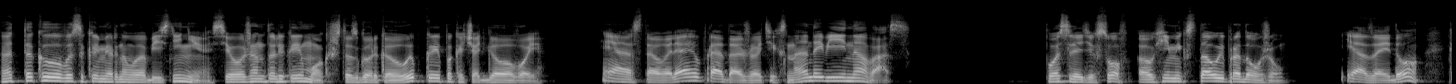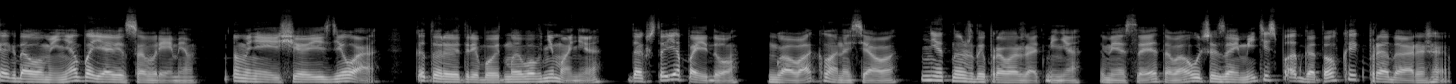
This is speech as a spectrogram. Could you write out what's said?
От такого высокомерного объяснения Сиожан только и мог, что с горькой улыбкой покачать головой. «Я оставляю продажу этих снадобий на вас». После этих слов алхимик встал и продолжил. «Я зайду, когда у меня появится время. У меня еще есть дела, которые требуют моего внимания, так что я пойду. Глава клана Сяо, нет нужды провожать меня. Вместо этого лучше займитесь подготовкой к продаже.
